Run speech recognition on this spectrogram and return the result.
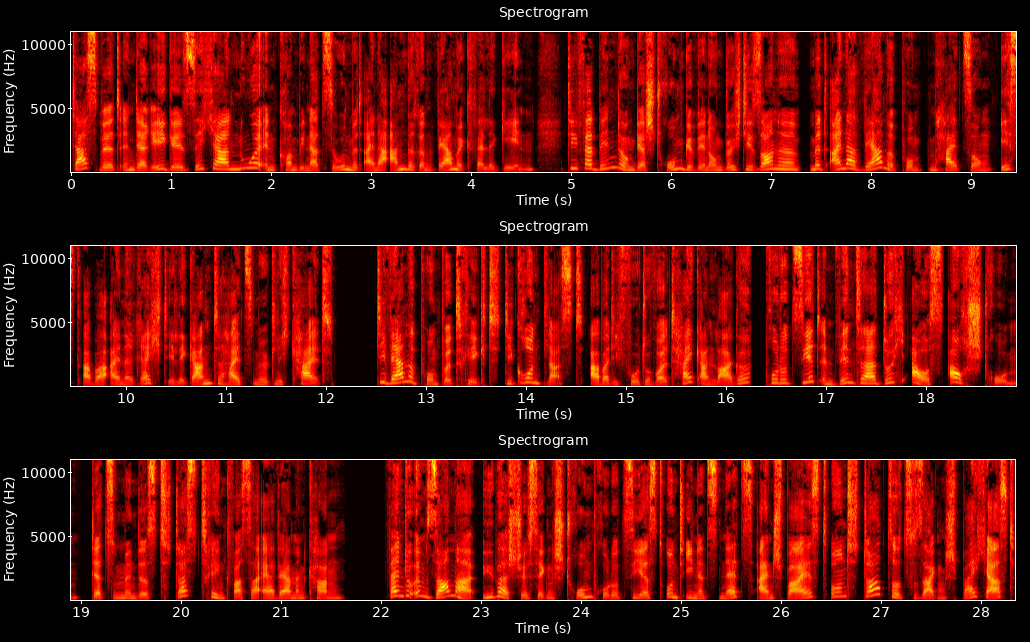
Das wird in der Regel sicher nur in Kombination mit einer anderen Wärmequelle gehen. Die Verbindung der Stromgewinnung durch die Sonne mit einer Wärmepumpenheizung ist aber eine recht elegante Heizmöglichkeit. Die Wärmepumpe trägt die Grundlast, aber die Photovoltaikanlage produziert im Winter durchaus auch Strom, der zumindest das Trinkwasser erwärmen kann. Wenn du im Sommer überschüssigen Strom produzierst und ihn ins Netz einspeist und dort sozusagen speicherst,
